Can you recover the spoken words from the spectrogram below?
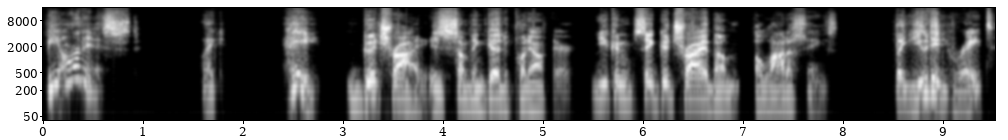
Be honest. Like, Hey, good try is something good to put out there. You can say good try about a lot of things, but you did great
